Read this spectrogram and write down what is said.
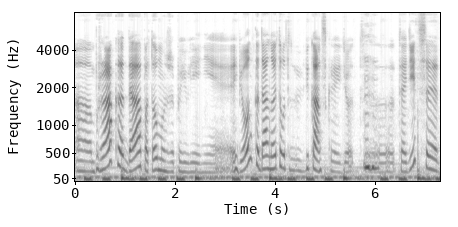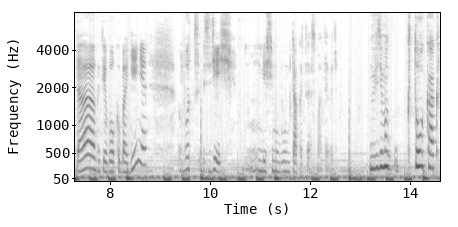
э, брака, да, потом уже появление ребенка, да, но это вот веканская идет mm-hmm. э, традиция, да, где бог и богиня. Вот здесь если мы будем так это рассматривать. Ну, видимо, кто как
